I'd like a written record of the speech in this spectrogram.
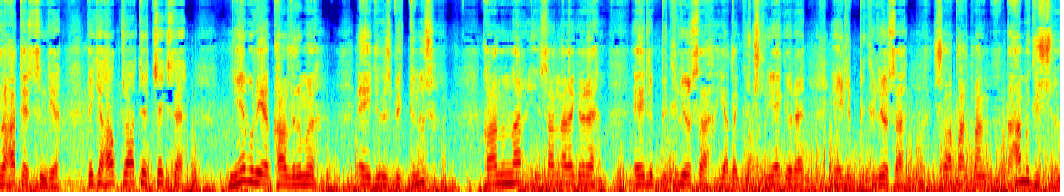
rahat etsin diye. Peki halk rahat edecekse niye buraya kaldırımı eğdiniz büktünüz? Kanunlar insanlara göre eğilip bükülüyorsa ya da güçlüye göre eğilip bükülüyorsa şu apartman daha mı güçlü?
